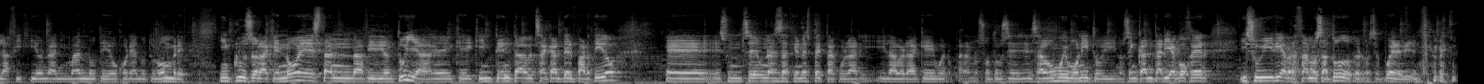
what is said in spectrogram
la afición animándote o coreando tu nombre, incluso la que no es tan afición tuya, eh, que, que intenta sacarte el partido, eh, es una sensación espectacular y, la verdad que bueno para nosotros es, algo muy bonito y nos encantaría coger y subir y abrazarlos a todos, pero no se puede, evidentemente.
